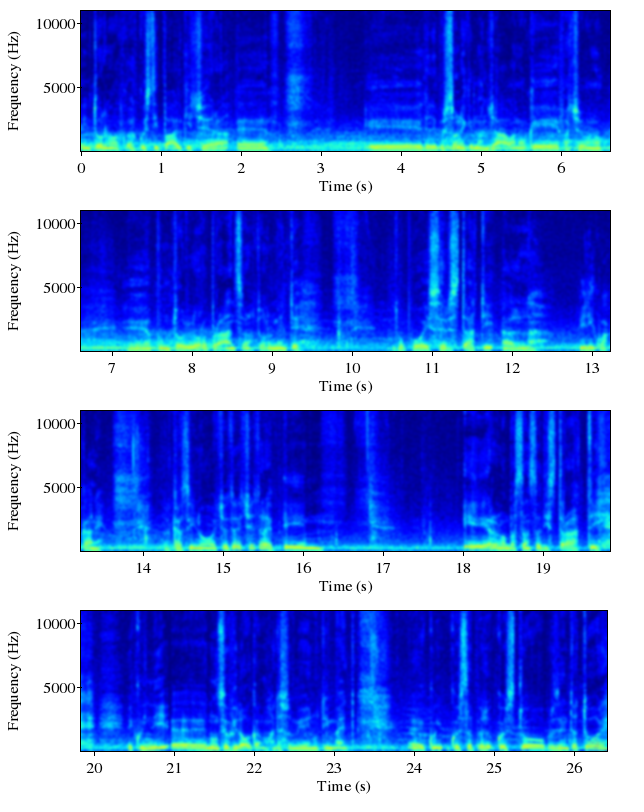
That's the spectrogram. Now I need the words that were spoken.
intorno a, a questi palchi c'era eh, eh, delle persone che mangiavano, che facevano eh, appunto il loro pranzo, naturalmente dopo essere stati al... vieni qua cane, al casino eccetera eccetera e, e erano abbastanza distratti. E quindi eh, Nunzio Filogamo, adesso mi è venuto in mente, eh, qui, questa, questo presentatore,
